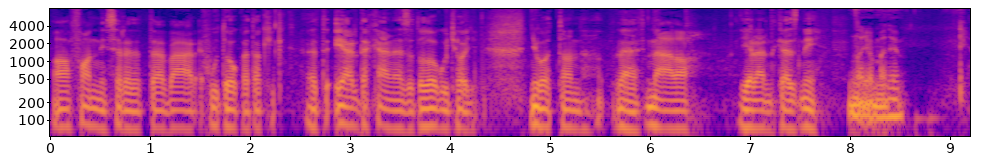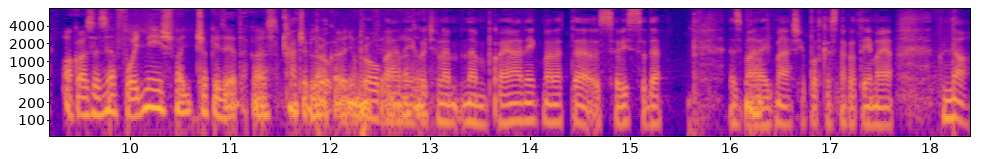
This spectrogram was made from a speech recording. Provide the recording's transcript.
A Fanni szeretettel vár futókat, akik hát érdekelne ez a dolog, úgyhogy nyugodtan lehet nála jelentkezni. Nagyon menő. Akarsz ezzel fogyni is, vagy csak ezért akarsz? Hát csak le akarod Próbálnék, hogyha nem, nem kajálnék mellette össze-vissza, de ez már Na. egy másik podcastnak a témája. Na,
